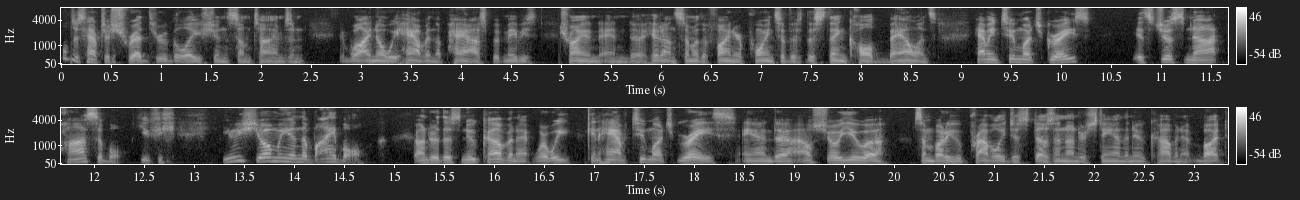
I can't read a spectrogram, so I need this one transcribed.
we'll just have to shred through Galatians sometimes and well, I know we have in the past, but maybe try and, and uh, hit on some of the finer points of this, this thing called balance. Having too much grace, it's just not possible. You, you show me in the Bible under this new covenant where we can have too much grace, and uh, I'll show you uh, somebody who probably just doesn't understand the new covenant. But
